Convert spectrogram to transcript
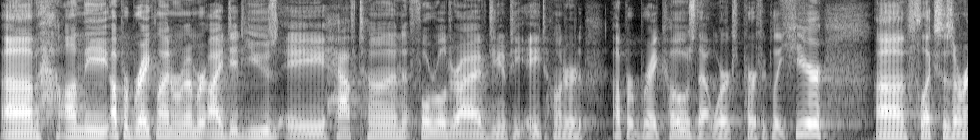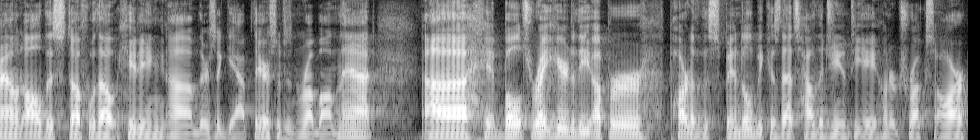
Um, on the upper brake line, remember I did use a half ton four wheel drive GMT 800 upper brake hose that works perfectly here. Uh, flexes around all this stuff without hitting. Um, there's a gap there so it doesn't rub on that. Uh, it bolts right here to the upper part of the spindle because that's how the GMT 800 trucks are.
